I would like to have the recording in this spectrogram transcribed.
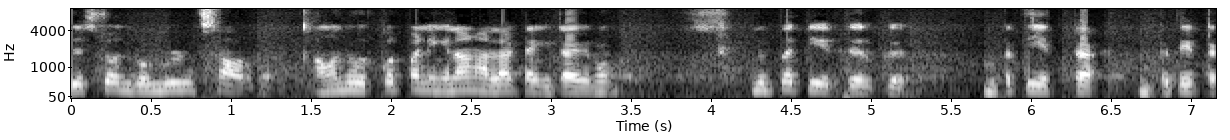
ஜஸ்ட் வந்து ரொம்ப லூஸாக இருக்கும். அவங்க வந்து ஒர்க் அவுட் பண்ணிங்கன்னா நல்லா டைட் ஆயிரும். முப்பத்தி எட்டு இருக்குது முப்பத்தி எட்டு முப்பத்தி எட்டு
